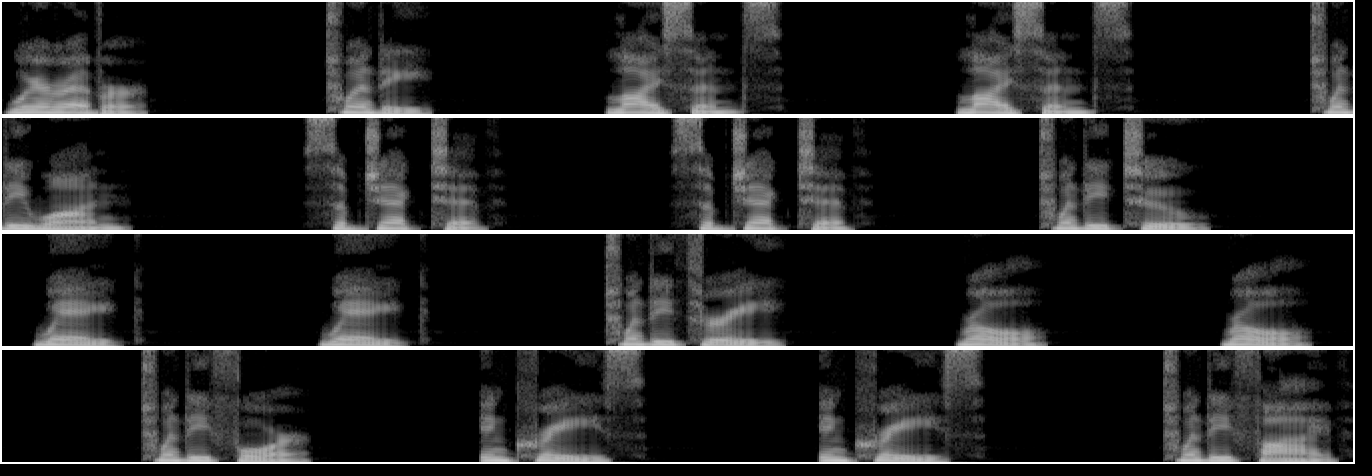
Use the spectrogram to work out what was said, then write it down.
Wherever. 20. License. License. 21. Subjective. Subjective. 22. Wake. Wake. 23. Roll. Roll. 24. Increase. Increase. 25.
